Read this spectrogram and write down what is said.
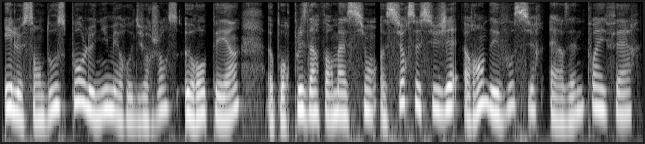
et le 112 pour le numéro d'urgence européen. Pour plus d'informations sur ce sujet, rendez-vous sur erzen.fr.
